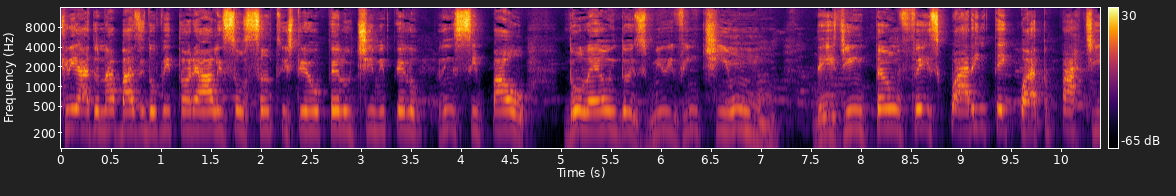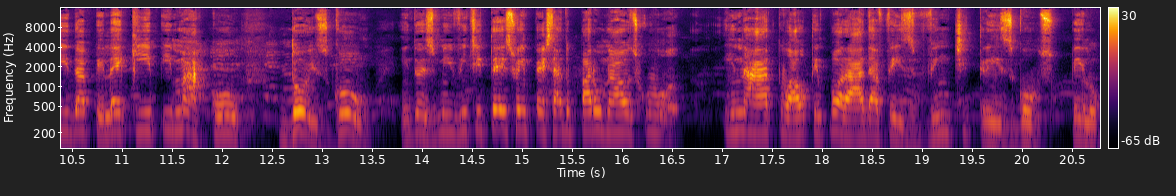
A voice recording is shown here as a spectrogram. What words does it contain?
Criado na base do Vitória, Alisson Santos estreou pelo time pelo principal do Leão em 2021. Desde então fez 44 partidas pela equipe e marcou dois gols. Em 2023 foi emprestado para o Náutico e na atual temporada fez 23 gols pelo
